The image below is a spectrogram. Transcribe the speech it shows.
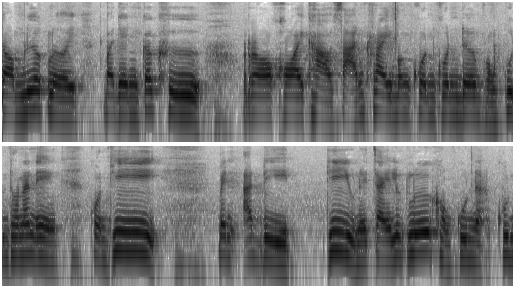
ยอมเลือกเลย ประเด็นก็คือ รอคอยข่าวสารใครบางคนคนเดิมของคุณเท่านั้นเอง คนที่เป็นอดีต ที่อยู่ในใจลึกๆของคุณอะคุณ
